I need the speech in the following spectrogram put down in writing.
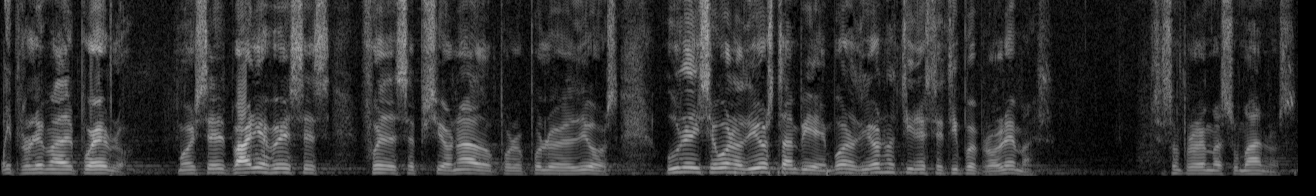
el problema del pueblo. Moisés varias veces fue decepcionado por el pueblo de Dios. Uno dice, bueno, Dios también. Bueno, Dios no tiene este tipo de problemas. Esos son problemas humanos.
